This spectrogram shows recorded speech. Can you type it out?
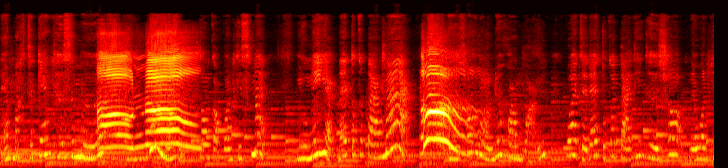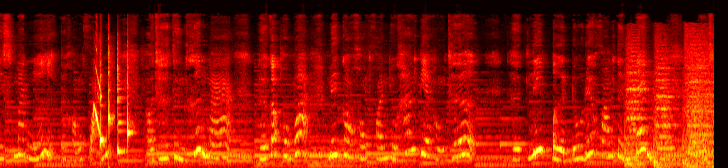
และมักจะแกล้งเธอเสมอ Oh no! ตรงกับวันคริสต์มาสยูมิอยากได้ตุ๊กตามากเธอเข้านอนด้วยความหวัง ว่าจะได้ตุ๊กตาที่เธอชอบในวันคริสต์มาสนี้เป็นของขวัญพอเธอตื่นขึ้นมา เธอก็พบว่ามีกล่องของขวัญอยู่ข้างเตียงของเธอ เธอรีบเปิดดูด้วยความตื่นเต้นแล้วเธ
